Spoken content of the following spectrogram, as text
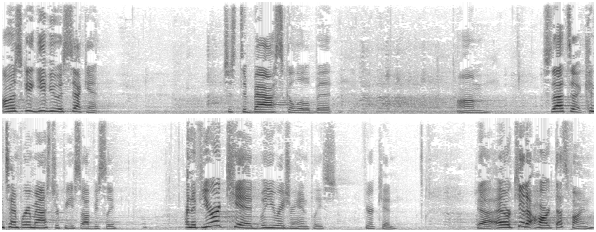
I'm just going to give you a second just to bask a little bit. Um, so that's a contemporary masterpiece, obviously. And if you're a kid, will you raise your hand, please? If you're a kid. Yeah, or kid at heart, that's fine.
